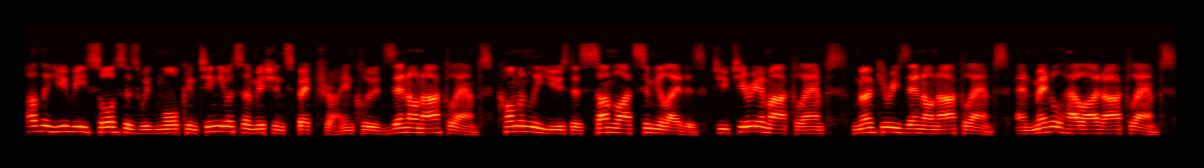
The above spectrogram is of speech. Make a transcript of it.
Other UV sources with more continuous emission spectra include xenon arc lamps commonly used as sunlight simulators, deuterium arc lamps, mercury xenon arc lamps, and metal halide arc lamps.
